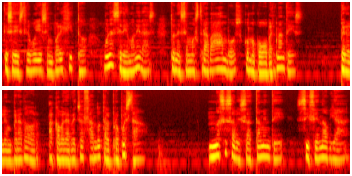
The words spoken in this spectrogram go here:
que se distribuyesen por Egipto una serie de monedas donde se mostraba a ambos como cogobernantes, pero el emperador acabaría rechazando tal propuesta. No se sabe exactamente si Zenobia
